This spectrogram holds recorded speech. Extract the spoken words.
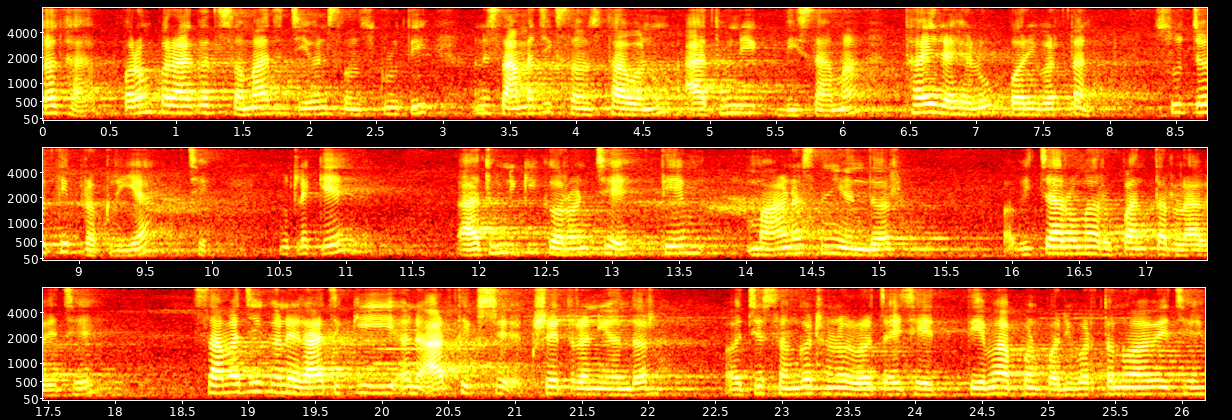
તથા પરંપરાગત સમાજ, જીવન, સંસ્કૃતિ અને સામાજિક સંસ્થાઓનું આધુનિક દિશામાં થઈ રહેલું પરિવર્તન સૂચવતી પ્રક્રિયા છે. એટલે કે આધુનિકીકરણ છે તે માણસની અંદર વિચારોમાં રૂપાંતર લાવે છે સામાજિક અને રાજકીય અને આર્થિક ક્ષેત્રની અંદર જે સંગઠનો રચાય છે, તેમાં પણ પરિવર્તનો આવે છે.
